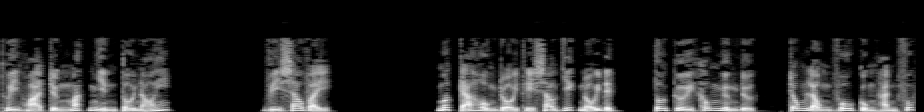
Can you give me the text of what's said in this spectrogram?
Thùy Hòa trừng mắt nhìn tôi nói. Vì sao vậy? Mất cả hồn rồi thì sao giết nổi địch, tôi cười không ngừng được, trong lòng vô cùng hạnh phúc.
